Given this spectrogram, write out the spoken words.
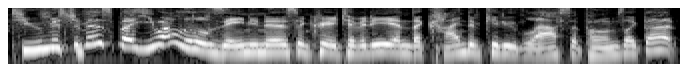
too mischievous, but you want a little zaniness and creativity and the kind of kid who laughs at poems like that.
